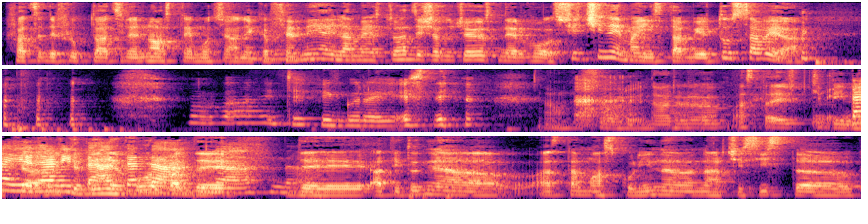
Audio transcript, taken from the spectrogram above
față de fluctuațiile noastre emoționale, că mm. femeia e la menstruație și atunci eu sunt nervos. Și cine e mai instabil, tu sau ea? Vai, ce figură ești. No, sorry, dar uh, asta e bine. Da, e realitatea, vine vorba da, de, da, da. de atitudinea asta masculină, narcisistă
